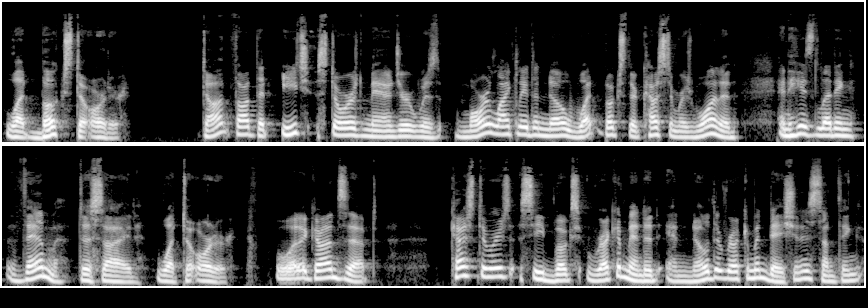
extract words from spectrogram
what books to order. Daunt thought that each store's manager was more likely to know what books their customers wanted, and he is letting them decide what to order. What a concept! Customers see books recommended and know the recommendation is something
